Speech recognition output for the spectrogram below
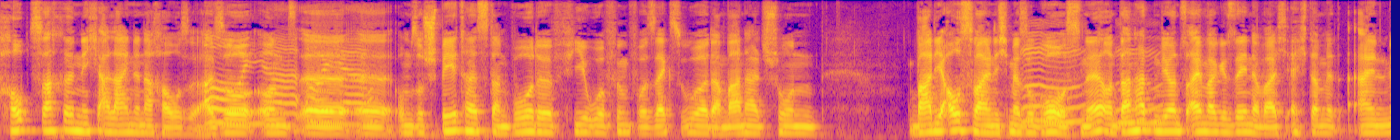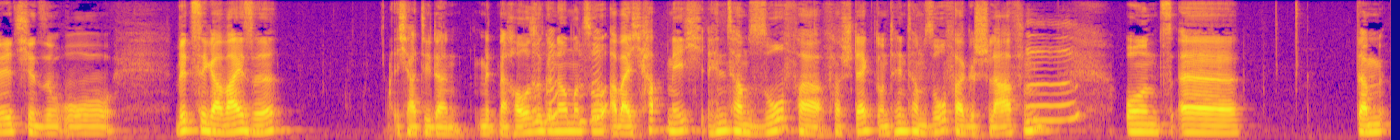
Hauptsache nicht alleine nach Hause. Also oh, yeah, und äh, oh, yeah. äh, umso später es dann wurde, 4 Uhr, 5 Uhr, 6 Uhr, dann waren halt schon, war die Auswahl nicht mehr so mm, groß, ne? Und dann mm. hatten wir uns einmal gesehen, da war ich echt damit ein Mädchen so, oh, witzigerweise ich hatte die dann mit nach Hause Mhm, genommen und so, aber ich habe mich hinterm Sofa versteckt und hinterm Sofa geschlafen. Mhm. Und äh, dann,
